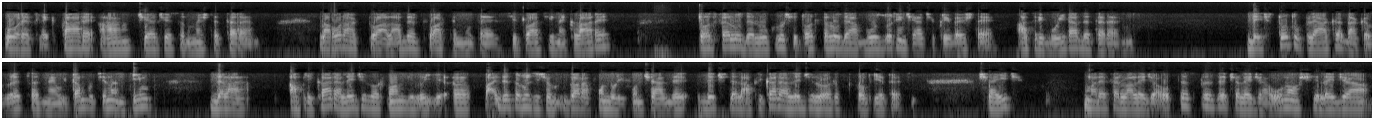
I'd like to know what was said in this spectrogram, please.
o reflectare a ceea ce se numește teren. La ora actuală avem foarte multe situații neclare, tot felul de lucruri și tot felul de abuzuri în ceea ce privește atribuirea de terenuri. Deci totul pleacă, dacă vreți să ne uităm puțin în timp, de la aplicarea legilor fondului, uh, haideți să nu zicem doar a fondului funciar, de, deci de la aplicarea legilor proprietății. Și aici mă refer la legea 18, legea 1 și legea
